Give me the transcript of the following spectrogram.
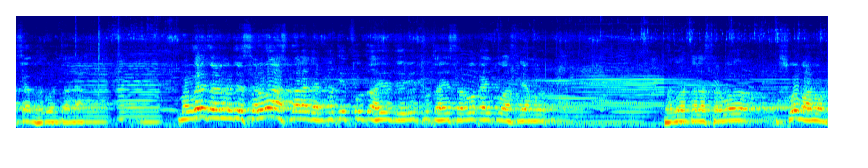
साक्षात भगवंताला. मंगळ करणं म्हणजे सर्व असणारा गणपती तूच आहे देवी तूच आहे सर्व काही तू असल्यामुळं. भगवंताला सर्व स्व मानून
